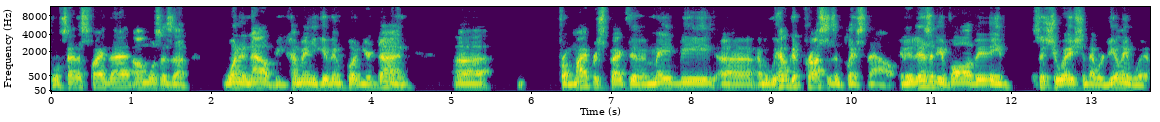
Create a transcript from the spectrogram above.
will satisfy that almost as a one and out. You come in, you give input, and you're done. Uh, from my perspective, it may be, uh, I mean, we have a good process in place now, and it is an evolving situation that we're dealing with.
